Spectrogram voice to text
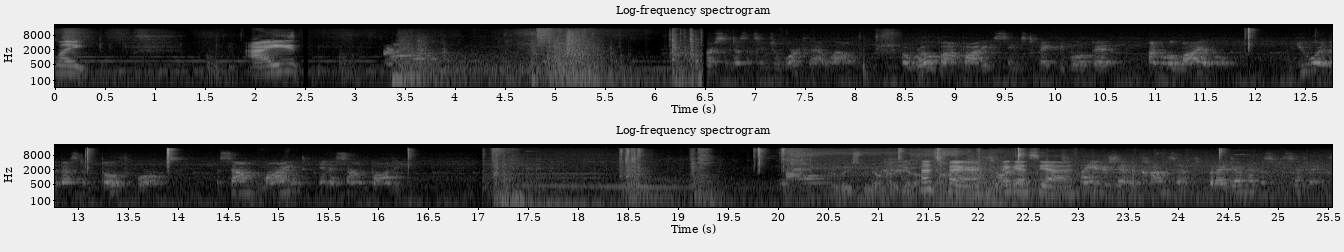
like I person doesn't seem to work that well. A robot body seems to make people a bit unreliable. You are the best of both worlds. A sound mind and a sound body. At least we know how to get on that's the ark. fair. I guess yeah. I understand the concept, but I don't know the specifics.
